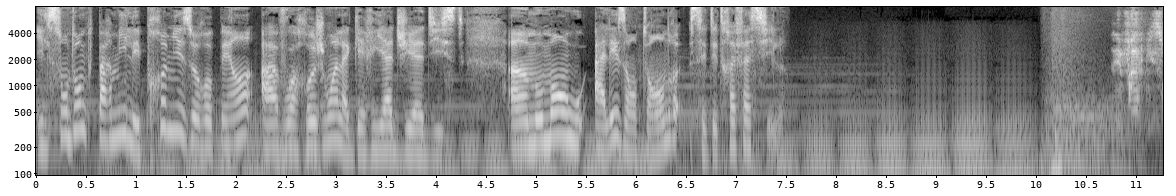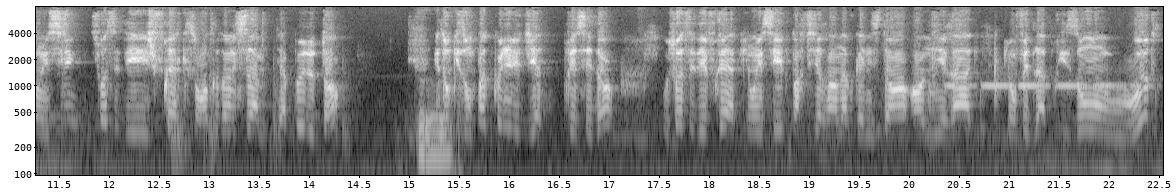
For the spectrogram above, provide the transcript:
Ils sont donc parmi les premiers Européens à avoir rejoint la guérilla djihadiste, à un moment où, à les entendre, c'était très facile. Les frères qui sont ici, soit c'est des frères qui sont rentrés dans l'islam il y a peu de temps, et donc ils n'ont pas connu les djihad précédents, ou soit c'est des frères qui ont essayé de partir en Afghanistan, en Irak, qui ont fait de la prison ou autre,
